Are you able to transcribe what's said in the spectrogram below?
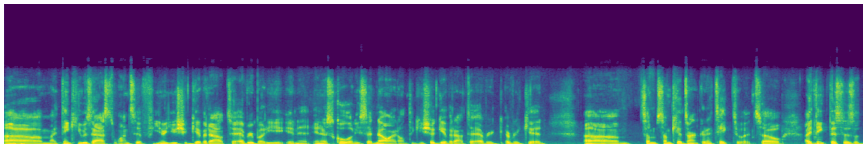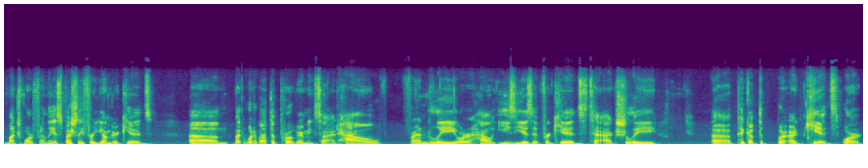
Mm-hmm. Um, I think he was asked once if you know you should give it out to everybody in a, in a school, and he said, "No, I don't think you should give it out to every every kid. Um, some some kids aren't going to take to it. So I think this is much more friendly, especially for younger kids. Um, but what about the programming side? How friendly or how easy is it for kids to actually uh, pick up the or, uh, kids or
